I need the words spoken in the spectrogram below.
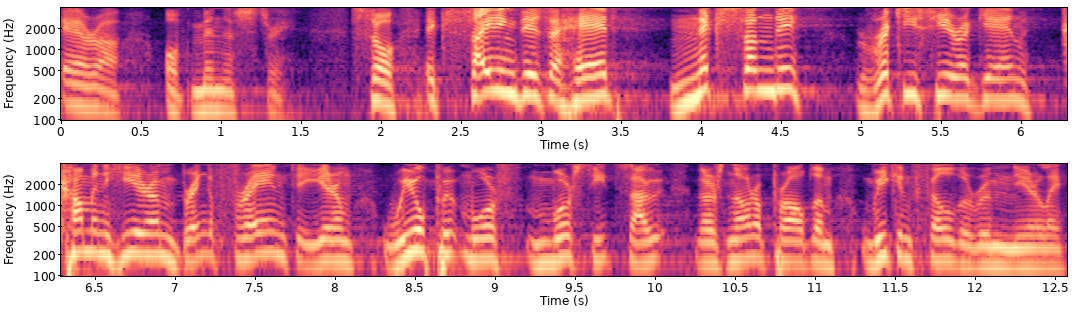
era of ministry. So, exciting days ahead. Next Sunday, Ricky's here again. Come and hear him. Bring a friend to hear him. We'll put more, more seats out. There's not a problem. We can fill the room nearly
